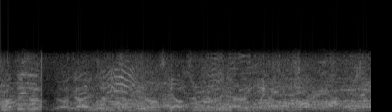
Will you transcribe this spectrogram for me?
Oh, there's little girl or Girl Scouts or whatever they are.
